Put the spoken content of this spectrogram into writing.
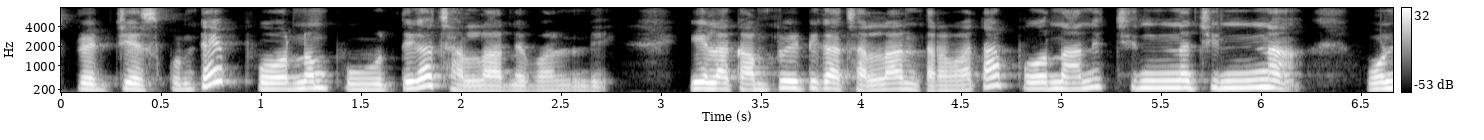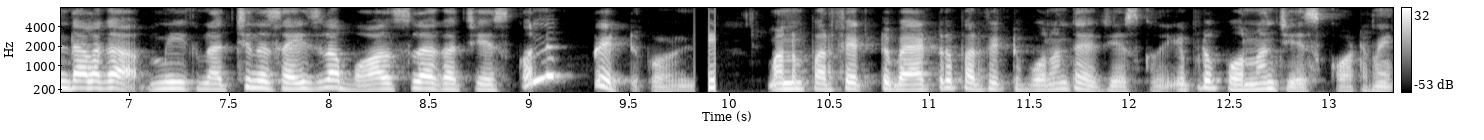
స్ప్రెడ్ చేసుకుంటే పూర్ణం పూర్తిగా చల్లారనివ్వండి ఇలా కంప్లీట్గా చల్లారిన తర్వాత పూర్ణాన్ని చిన్న చిన్న ఉండలుగా మీకు నచ్చిన సైజులో బాల్స్ లాగా చేసుకొని పెట్టుకోండి. మనం పర్ఫెక్ట్ బ్యాటర్ పర్ఫెక్ట్ పూర్ణం తయారు చేసుకున్నాం. ఇప్పుడు పూర్ణం చేసుకోవటమే.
